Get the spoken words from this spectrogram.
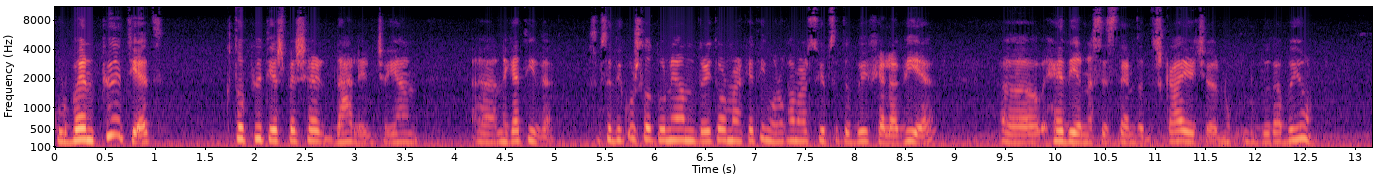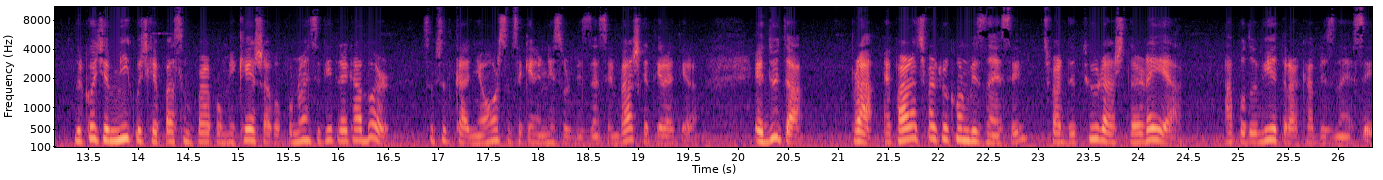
kur bëhen pyetjet, këto pyetje shpeshherë dalin që janë negative. Sepse dikush thotë unë jam drejtor marketingu, nuk kam arsye pse të bëj fjala vjen, ë hedhje në sistem të diçkaje që nuk nuk duhet ta bëj unë. Ndërkohë që miku që ke pasur më parë apo mikesha apo punonjësi tjetër e ka bërë, sepse të ka njohur, sepse keni nisur biznesin bashkë etj etj. E dyta, Pra, e para çfarë kërkon biznesi, çfarë detyrash të reja apo të vjetra ka biznesi,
